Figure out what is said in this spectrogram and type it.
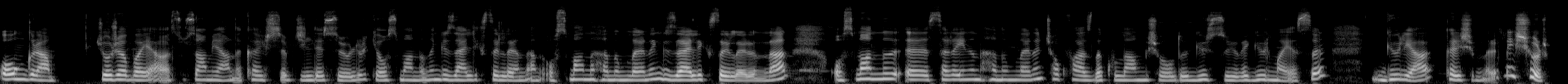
10 gram jojoba yağı, susam yağına karıştırıp cilde sürülür ki Osmanlı'nın güzellik sırlarından, Osmanlı hanımlarının güzellik sırlarından, Osmanlı e, sarayının hanımlarının çok fazla kullanmış olduğu gül suyu ve gül mayası, gül yağı karışımları meşhur.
